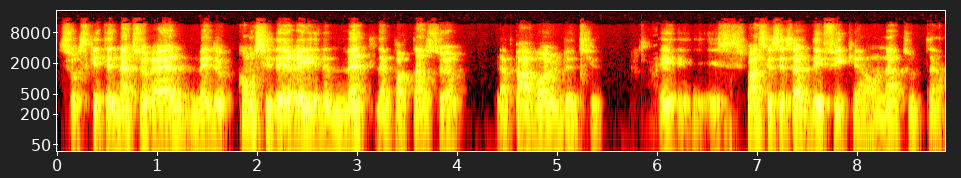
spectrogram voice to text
sur ce qui était naturel, mais de considérer et de mettre l'importance sur la parole de Dieu. Et, je pense que c'est ça le défi qu'on a tout le temps.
